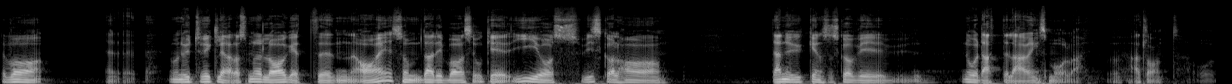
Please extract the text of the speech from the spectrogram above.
det var eh, noen utviklere som hadde laget en AI som, der de bare sier ok, gi oss, vi skal ha Denne uken så skal vi nå dette læringsmålet, et eller annet. Og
